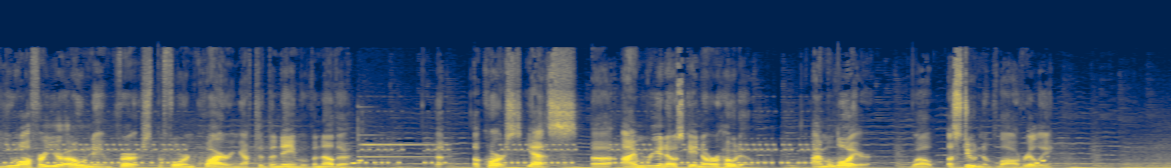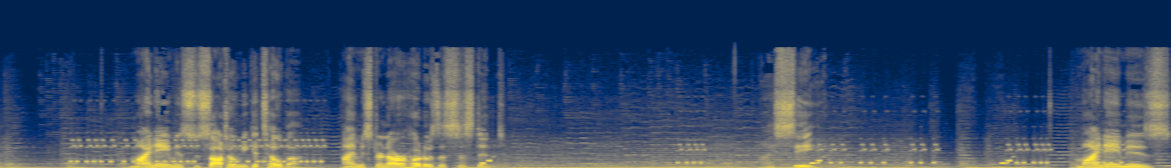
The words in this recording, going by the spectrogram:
you offer your own name first before inquiring after the name of another. Uh, of course, yes. Uh, I'm Ryunosuke Naruhodo. I'm a lawyer. Well, a student of law, really. My name is Susato Mikotoba. I'm Mr. Naruhodo's assistant. I see. My name is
